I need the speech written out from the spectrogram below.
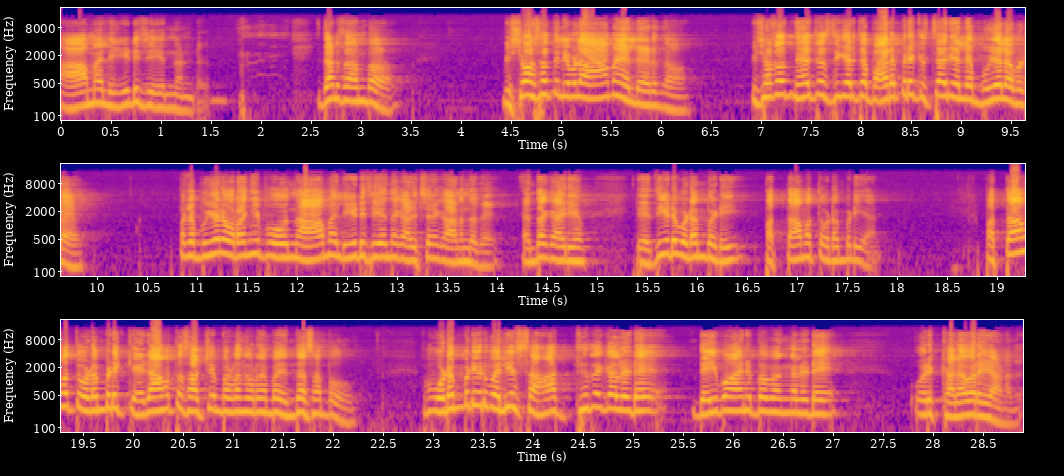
ആമ ലീഡ് ചെയ്യുന്നുണ്ട്. ഇതാണ് സംഭവം. വിശ്വാസത്തിൽ ഇവിടെ ആമയല്ലായിരുന്നോ? വിശ്വാസം നേച്ചർ സ്വീകരിച്ച പാരമ്പര്യ ക്രിസ്ത്യാനിയല്ലേ മുയൽ അവിടെ? പക്ഷെ മുയൽ ഉറങ്ങിപ്പോകുന്ന ആമ ലീഡ് ചെയ്യുന്ന കാഴ്ചയാണ് കാണുന്നത്. എന്താ കാര്യം? രതിയുടെ ഉടമ്പടി പത്താമത്തെ ഉടമ്പടിയാണ്. പത്താമത്തെ ഉടമ്പടിക്ക് ഏഴാമത്തെ സാക്ഷ്യം പറയണമെന്ന് പറയുമ്പോൾ എന്താ സംഭവം? അപ്പോൾ ഉടമ്പടി ഒരു വലിയ സാധ്യതകളുടെ ദൈവാനുഭവങ്ങളുടെ ഒരു കലവറയാണത്.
